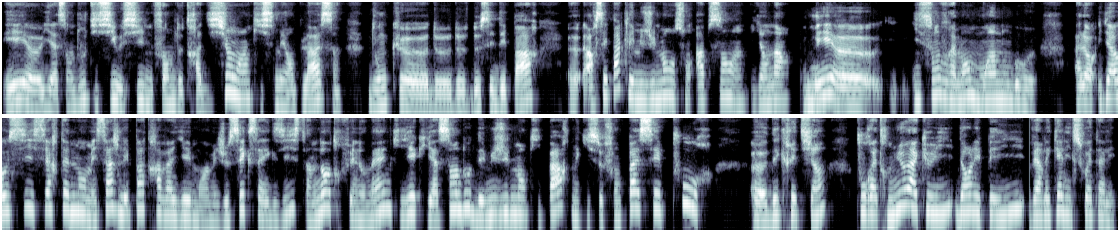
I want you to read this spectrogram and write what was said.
et euh, il y a sans doute ici aussi une forme de tradition hein, qui se met en place, donc euh, de, de, ces départs. Euh, alors c'est pas que les musulmans en sont absents, hein, il y en a, mais euh, ils sont vraiment moins nombreux. Alors, il y a aussi certainement, mais ça, je l'ai pas travaillé moi, mais je sais que ça existe, un autre phénomène qui est qu'il y a sans doute des musulmans qui partent, mais qui se font passer pour des chrétiens pour être mieux accueillis dans les pays vers lesquels ils souhaitent aller.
